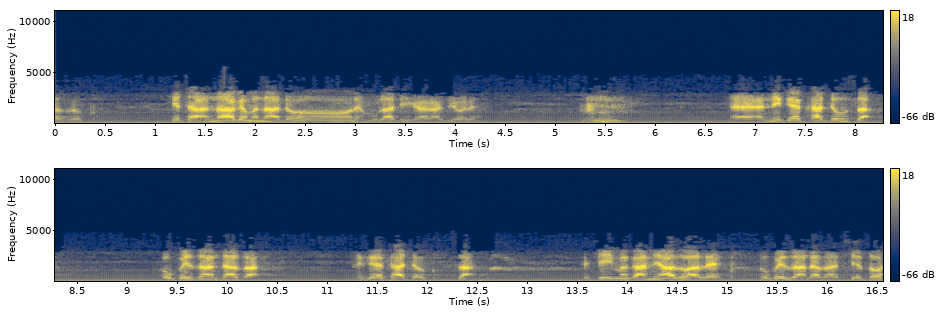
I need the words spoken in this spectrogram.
တော့ဆိုခိဋ္ဌအနာဂမနတော်တဲ့မူလတိကာကပြောတယ်။အဲနေကခတုံစဥပ္ပဇန္တသနေကခတုံစတစ်ချိန်မကများစွာလဲဥပ္ပဇန္တသဖြစ်သော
